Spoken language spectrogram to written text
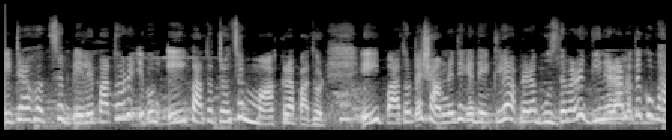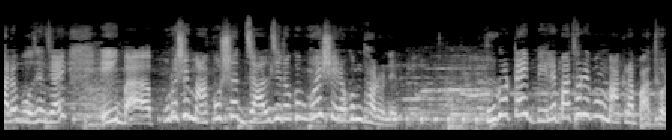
এইটা হচ্ছে বেলে পাথর এবং এই পাথরটা হচ্ছে মাকড়া পাথর। এই পাথরটা সামনে থেকে দেখলে আপনারা বুঝতে পারেন দিনের আলোতে খুব ভালো বোঝা যায়। এই পুরো সে মাকড়সার জাল যেরকম হয়, সেরকম ধরনের। পুরোটাই বেলে পাথর এবং মাকড়া পাথর।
